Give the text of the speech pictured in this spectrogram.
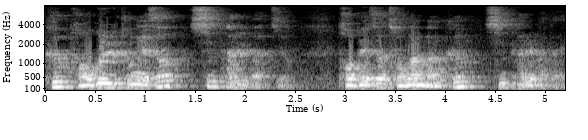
그 법을 통해서 심판을 받죠. 법에서 정한 만큼 심판을 받아요.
